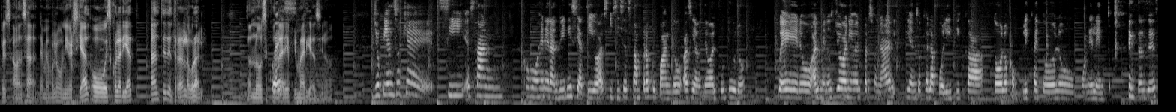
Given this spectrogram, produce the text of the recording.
pues avanzada, llamémoslo universidad o escolaridad antes de entrar a laboral? No, no secundaria, pues, primaria, sino... Yo pienso que sí están como generando iniciativas y sí se están preocupando hacia dónde va el futuro, pero al menos yo a nivel personal pienso que la política todo lo complica y todo lo pone lento. Entonces,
